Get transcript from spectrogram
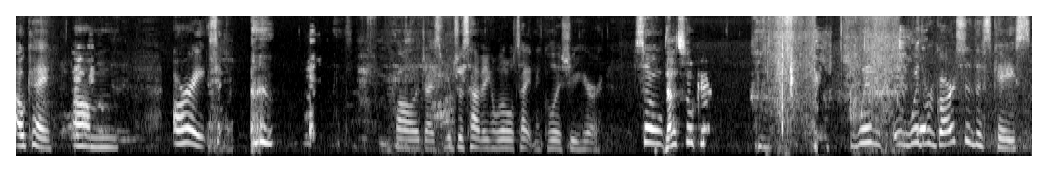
Okay. Um, all right. Apologize. We're just having a little technical issue here. So that's okay. With with regards to this case,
